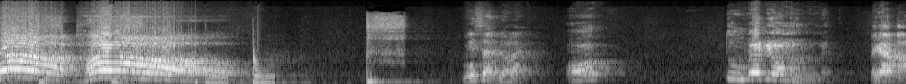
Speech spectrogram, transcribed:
နာထောင်မင်းဆက်ပြောလိုက်ဩသူပဲပြောမလို့နဲ့ဘယ်ကတာ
